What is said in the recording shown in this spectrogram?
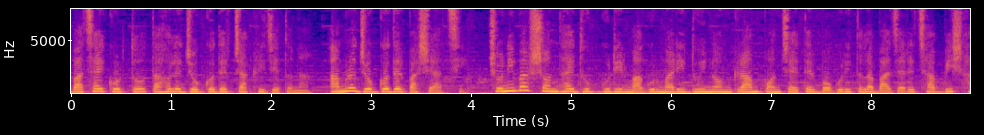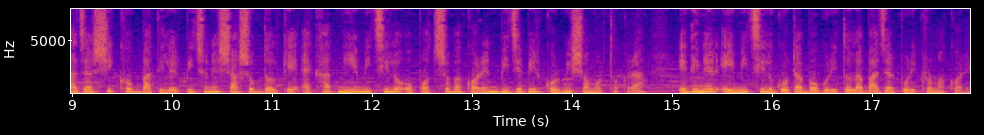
বাছাই করত তাহলে যোগ্যদের চাকরি যেত না। আমরা যোগ্যদের পাশে আছি। শনিবার সন্ধ্যায় ধূপগুড়ির মাগুরমারি দুই নং গ্রাম পঞ্চায়েতের বগরিতলা বাজারে ছাব্বিশ হাজার শিক্ষক বাতিলের পিছনে শাসক দলকে একহাত নিয়ে মিছিল ও পথসভা করেন বিজেপির কর্মী সমর্থকরা। এদিনের এই মিছিল গোটা বগরিতলা বাজার পরিক্রমা করে।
